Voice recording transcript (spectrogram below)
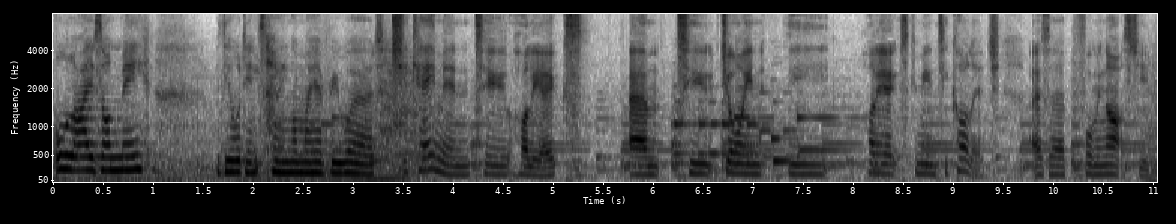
all eyes on me, with the audience hanging on my every word. She came in to Hollyoaks um, to join the Hollyoaks Community College as a performing arts student.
